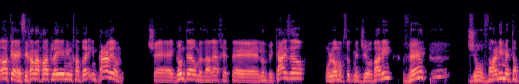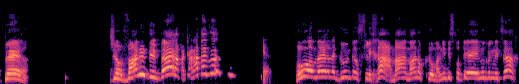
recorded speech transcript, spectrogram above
אוקיי שיחה מאחורי הקלעים עם חברי אימפריום שגונטר מברך את uh, לודוויג קייזר הוא לא מבסוט מג'יובאני וג'יובאני מדבר. ג'יובאני דיבר אתה קלט את זה? כן. הוא אומר לגונטר סליחה מה, מה לא כלום? אני בזכותי לודוויג ניצח.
